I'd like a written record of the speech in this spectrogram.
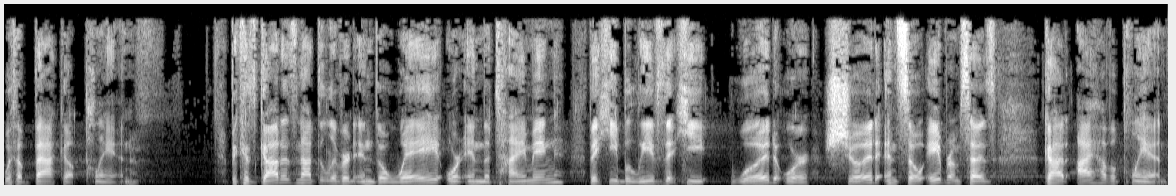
with a backup plan because God has not delivered in the way or in the timing that he believes that he would or should. And so Abram says, God, I have a plan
